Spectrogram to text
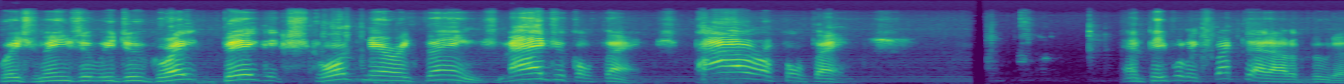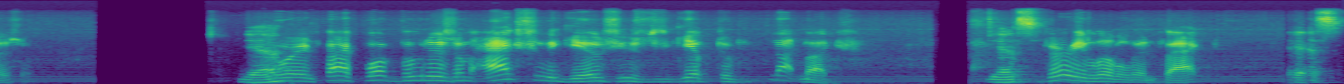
which means that we do great, big, extraordinary things, magical things, powerful things. And people expect that out of Buddhism. Yeah. Where in fact, what Buddhism actually gives is the gift of not much. Yes. Very little, in fact. Yes.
